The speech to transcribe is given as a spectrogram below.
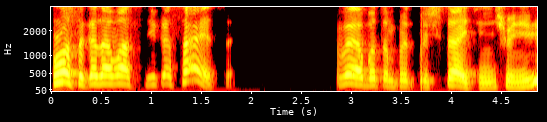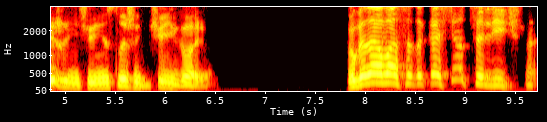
Просто когда вас не касается, вы об этом предпочитаете, ничего не вижу, ничего не слышу, ничего не говорю. Но когда вас это коснется лично,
